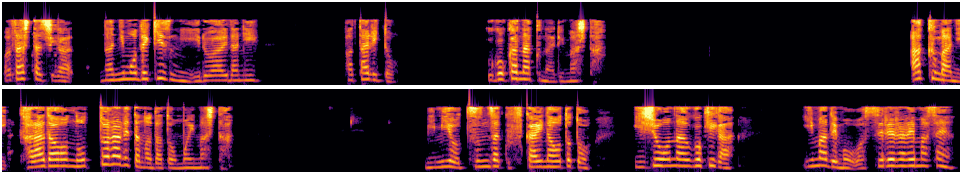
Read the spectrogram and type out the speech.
私たちが何もできずにいる間に、パタリと動かなくなりました。悪魔に体を乗っ取られたのだと思いました。耳をつんざく不快な音と異常な動きが今でも忘れられません。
